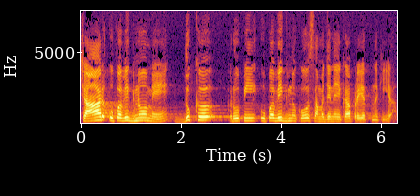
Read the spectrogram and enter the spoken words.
चार उपविघ्नों में दुख रूपी उपविघ्न को समझने का प्रयत्न किया।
